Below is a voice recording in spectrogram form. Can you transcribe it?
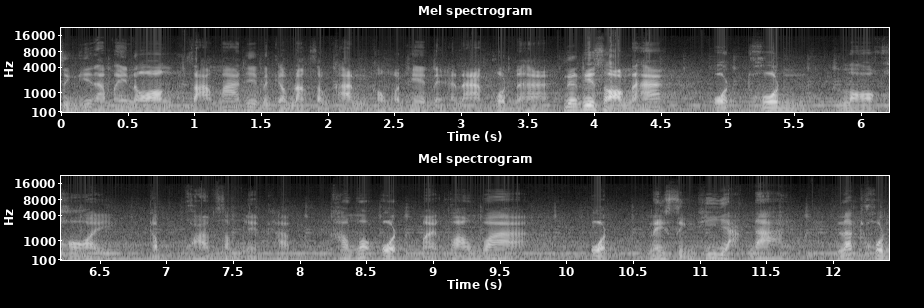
สิ่งที่ทำให้น้องสามารถที่เป็นกำลังสำคัญของประเทศในอนาคตนะฮะเรื่องที่สองนะฮะอดทนรอคอยกับความสำเร็จครับคำว่าอดหมายความว่า อดในสิ่งที่อยากได้ และทน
